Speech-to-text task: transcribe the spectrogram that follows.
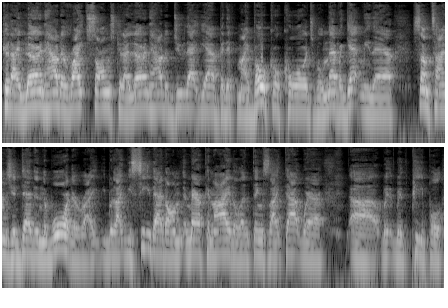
Could I learn how to write songs? Could I learn how to do that? Yeah, but if my vocal cords will never get me there, sometimes you're dead in the water, right? Like we see that on American Idol and things like that where uh, with with people.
